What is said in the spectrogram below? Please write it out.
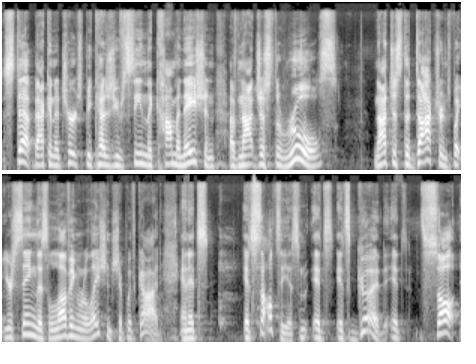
step back into church because you've seen the combination of not just the rules, not just the doctrines, but you're seeing this loving relationship with God. And it's, it's salty, it's, it's, it's good. It's salt.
